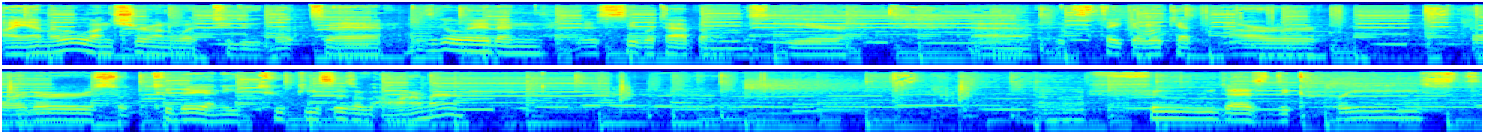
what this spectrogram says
I am a little unsure on what to do, but uh, let's go ahead and let's see what happens here. Uh, let's take a look at our orders. So today I need two pieces of armor. Food has decreased,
